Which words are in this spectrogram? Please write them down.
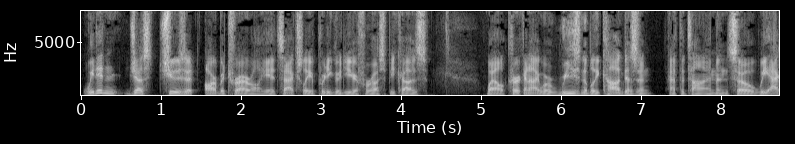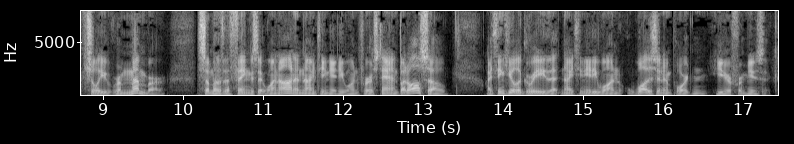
we didn't just choose it arbitrarily. It's actually a pretty good year for us because well, Kirk and I were reasonably cognizant at the time, and so we actually remember some of the things that went on in 1981 firsthand. But also, I think you'll agree that 1981 was an important year for music.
